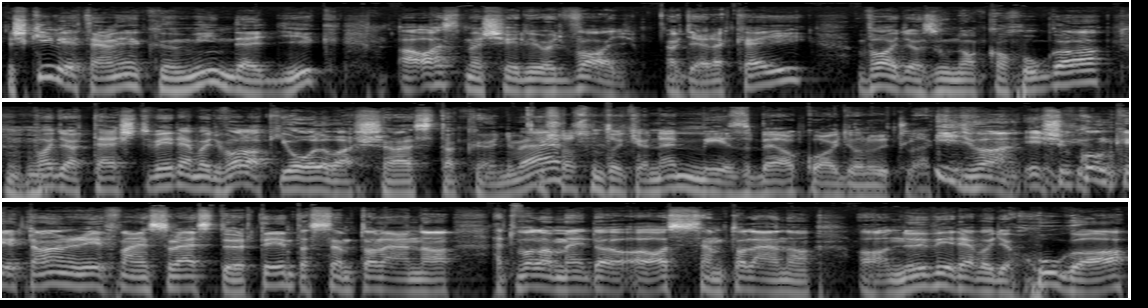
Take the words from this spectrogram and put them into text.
és kivétel nélkül mindegyik azt meséli, hogy vagy a gyerekei, vagy az unokahuga, uh-huh. vagy a testvére, vagy valaki olvassa ezt a könyvet. És azt mondta, hogy ha nem mész be, akkor agyon ütlek. Így van. És konkrétan Ray fiennes ez történt, azt hiszem talán a, hát valamely, azt hiszem talán a, a nővére, vagy a huga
